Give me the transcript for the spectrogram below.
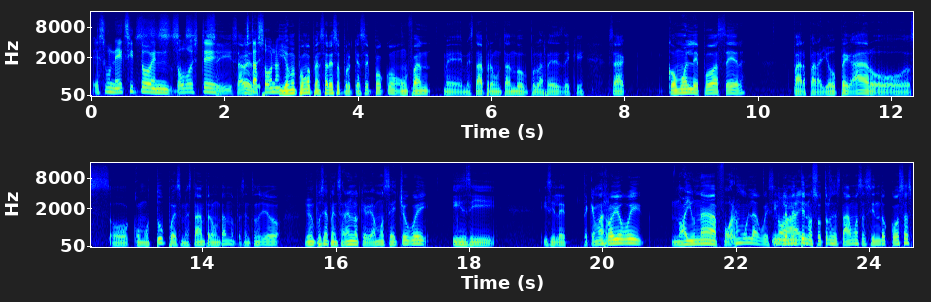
es un éxito en todo este sí, ¿sabes? esta zona. Y yo me pongo a pensar eso porque hace poco un fan me, me estaba preguntando por las redes de que, o sea, ¿cómo le puedo hacer para, para yo pegar? O, o como tú, pues, me estaban preguntando. Pues entonces yo, yo me puse a pensar en lo que habíamos hecho, güey. Y si, y si le te quemas rollo, güey, no hay una fórmula, güey. Simplemente nosotros estábamos haciendo cosas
